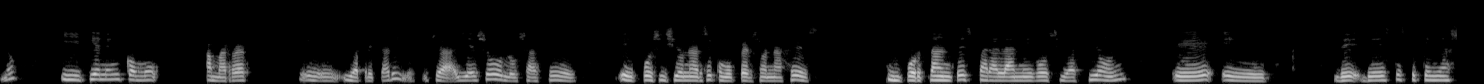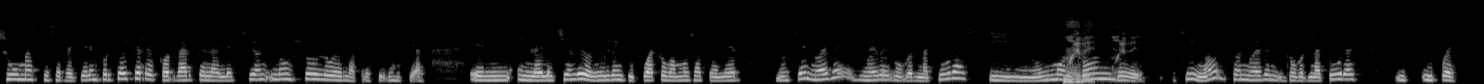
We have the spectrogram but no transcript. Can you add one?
¿no? Y tienen como amarrar eh, y apretar hilos, o sea, y eso los hace eh, posicionarse como personajes importantes para la negociación eh, eh, de, de, estas pequeñas sumas que se requieren, porque hay que recordar que la elección no solo es la presidencial. En, en la elección de 2024 vamos a tener, no sé, nueve, nueve gubernaturas y un montón ¿Nueve? de, sí, ¿no? Son nueve gubernaturas y, y pues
